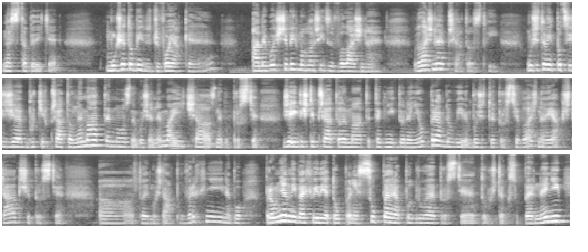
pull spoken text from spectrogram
nestabilitě. Může to být dvojaké, a nebo ještě bych mohla říct vlažné. Vlažné přátelství. Můžete mít pocit, že buď těch přátel nemáte moc, nebo že nemají čas, nebo prostě, že i když ty přátele máte, tak nikdo není opravdový, nebo že to je prostě vlažné, jakž tak, že prostě uh, to je možná povrchní, nebo pro mě ve chvíli je to úplně super a po druhé prostě to už tak super není.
